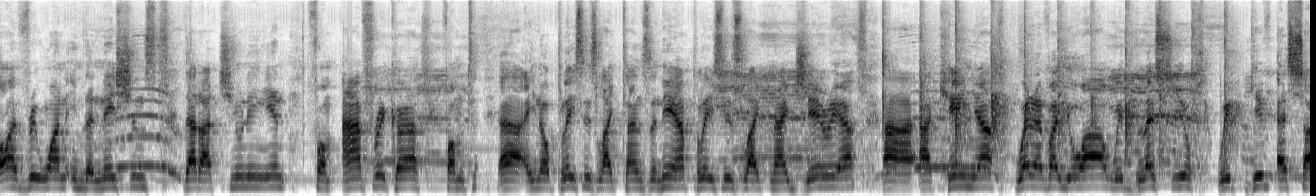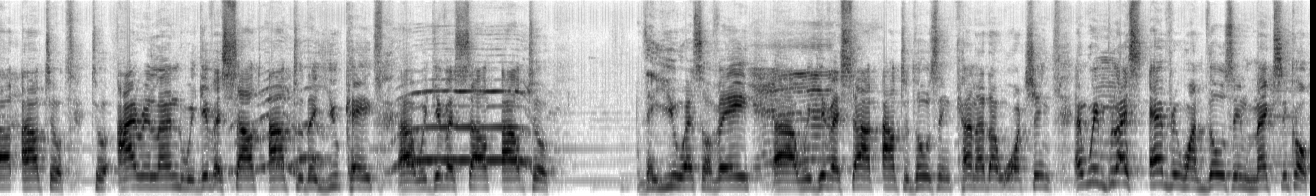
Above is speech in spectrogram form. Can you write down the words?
everyone in the nations that are tuning in from Africa, from uh, you know places like Tanzania, places like Nigeria, uh, uh, Kenya, wherever you are. We bless you. We give a shout out to, to Ireland. We give a shout out to the UK. Uh, we give a shout out to the US of A. Uh, we give a shout out to those in Canada watching. And we bless everyone, those in Mexico.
